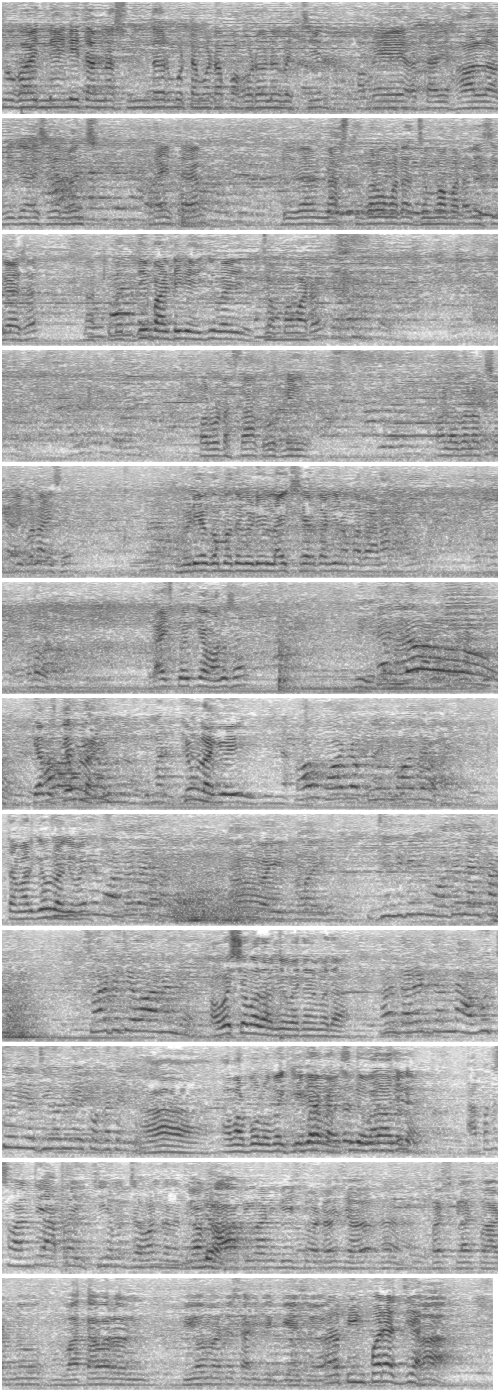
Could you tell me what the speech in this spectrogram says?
ભાઈ, નૈનીતાલના સુંદર મોટા મોટા પહાડોને વચ્ચે અમે અત્યારે હાલ આવી ગયા છીએ લંચ રાઈટ ટાઈમ ડિનર નાસ્તો કરવા માટે, જમવા માટે બેસી ગયા છે. બાકી બધી પાર્ટી બેસી ગઈ ભાઈ, જમવા માટે. પરોઠા, શાક, રોટલી, અલગ અલગ સબ્જી બનાવી છે. વીડિયો ગમે તો વીડિયો લાઈક શેર કરજો અમારા રાણા બોલો ગાઈસ કોઈ કહેવાનું છે? કેમ કેવું લાગ્યું? કેવું લાગ્યું ભાઈ તમારે કેવું લાગ્યું ભાઈ? જિંદગીની મોજ જ આઈકન સ્વર્ગ જેવો આનંદ. અવશ્ય વધારજો ભાઈ તમે બધા. અને દરેક જણને આવવું જ જોઈએ જીવનમાં એક વખત હા અમાર બોલો ભાઈ કેવા ભાઈ? શું કહેવા હતી ને આપણે તો શાંતિ આપણે અહીંથી અમે જવાન ગણતરી. ખાવા પીવાની બેસ્ટ હોટલ છે. ફર્સ્ટ ક્લાસ પહાડનું વાતાવરણ પીવા માટે સારી જગ્યા છે. અને પીન પર જ હા.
